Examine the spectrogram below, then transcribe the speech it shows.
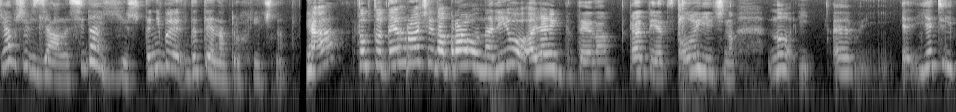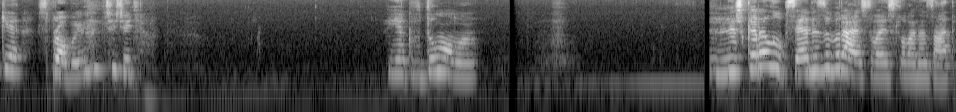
я вже взяла, сідай їж. Ти ніби дитина трьохрічна. Я? Тобто ти гроші направо наліво, а я як дитина. Капець, логічно. Ну, е, я, я тільки спробую чуть-чуть. Як вдома. Не шкаралупся, я не забираю свої слова назад.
